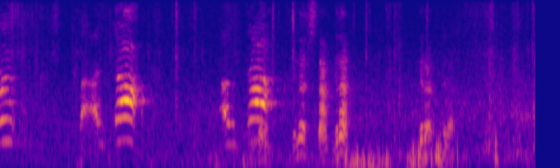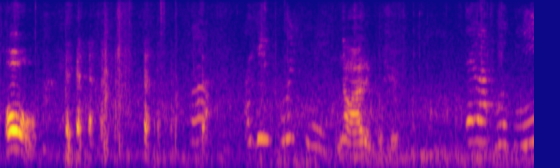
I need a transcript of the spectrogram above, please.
I'm. You're not stuck. Get up. Get up, get up. Oh! I didn't push me. no, I didn't push you. They not push me.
